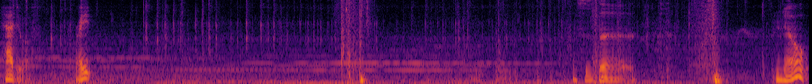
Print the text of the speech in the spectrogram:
Had to have, right? This is the... No.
